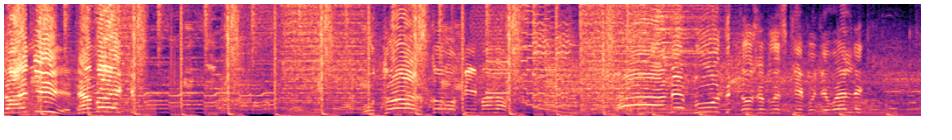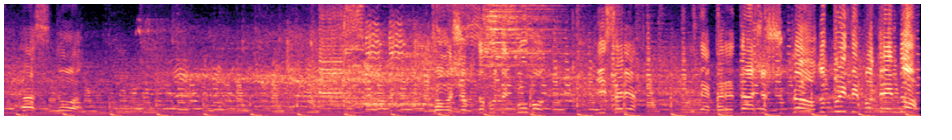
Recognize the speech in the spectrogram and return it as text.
Та ні, немає. Удар знову піймано. А, не буде. Дуже близький будівельник. Нас до того, щоб здобути кубок. Пісарєв. Іде передача, шукала. Ну бити потрібно.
